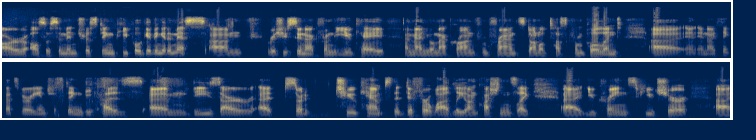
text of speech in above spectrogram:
are also some interesting people giving it a miss. Um, Rishi Sunak from the UK, Emmanuel Macron from France, Donald Tusk from Poland. And, and, I think that's very interesting because um, these are sort of two camps that differ wildly on questions like uh, Ukraine's future. Uh,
